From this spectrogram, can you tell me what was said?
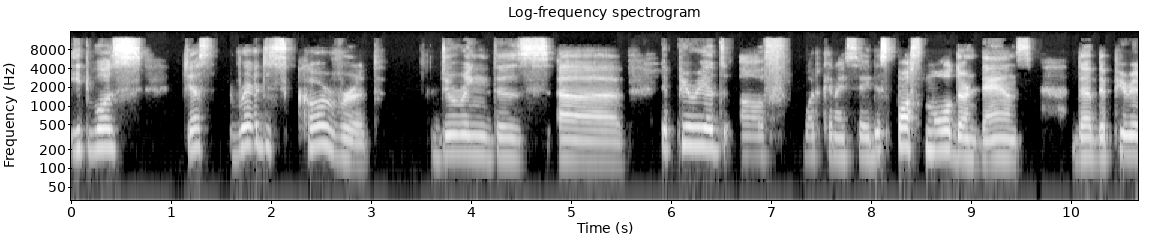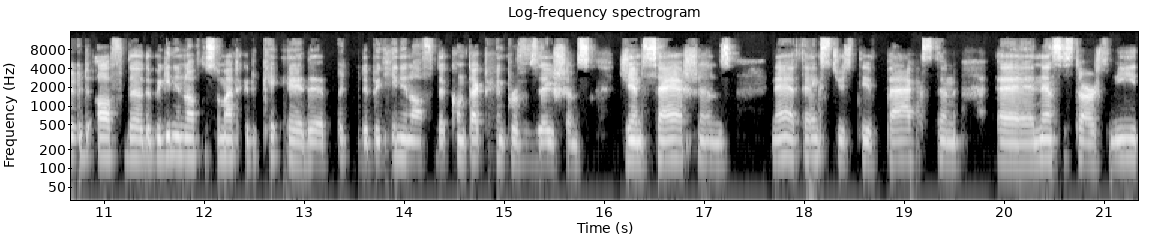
it was just rediscovered during this uh, the period of what can I say this postmodern dance, the the period of the the beginning of the somatic uh, the the beginning of the contact improvisations, jam sessions. Nah, thanks to Steve Paxton, uh, Nancy Stark Smith,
